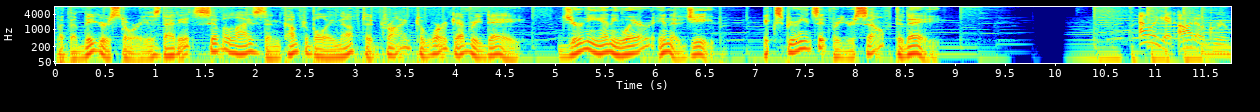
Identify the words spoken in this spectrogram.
but the bigger story is that it's civilized and comfortable enough to drive to work every day. Journey anywhere in a Jeep. Experience it for yourself today. Elliott Auto Group.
